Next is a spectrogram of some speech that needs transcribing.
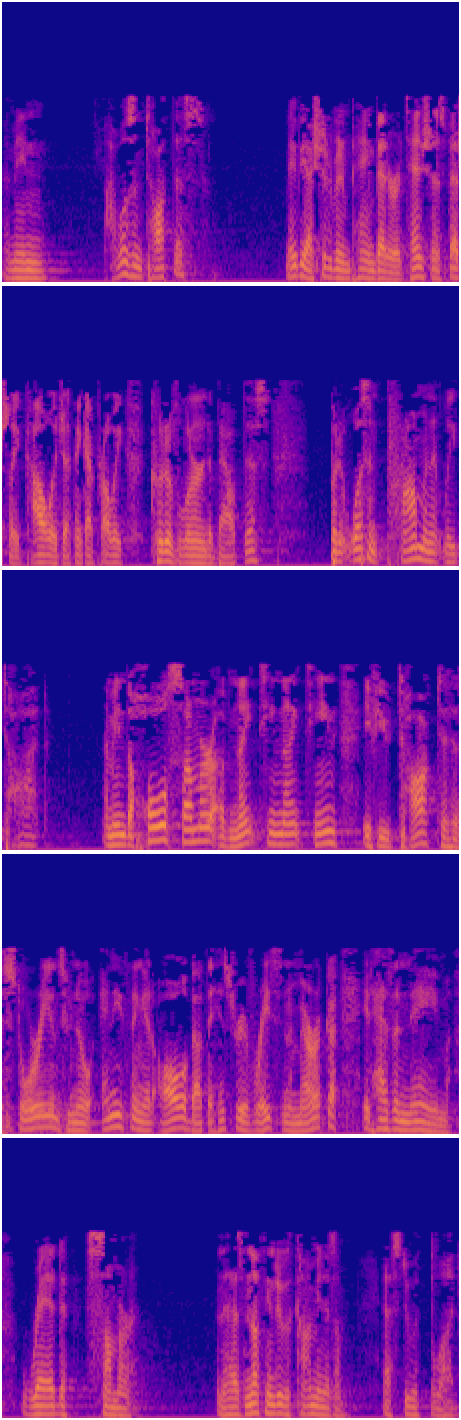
I mean, I wasn't taught this. Maybe I should have been paying better attention, especially at college. I think I probably could have learned about this, but it wasn't prominently taught. I mean, the whole summer of 1919, if you talk to historians who know anything at all about the history of race in America, it has a name Red Summer. And it has nothing to do with communism, it has to do with blood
